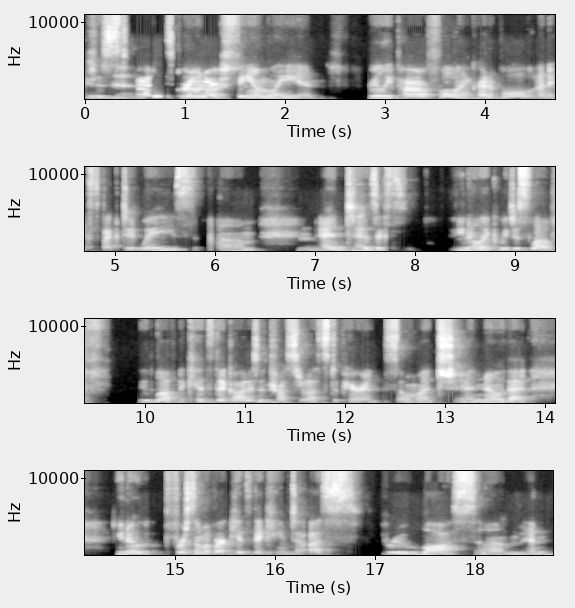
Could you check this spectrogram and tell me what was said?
just God has grown our family in really powerful, incredible, unexpected ways. Um, mm. And has, you know, like we just love, we love the kids that God has entrusted us to parent so much and know that you know, for some of our kids, they came to us through loss, um, and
